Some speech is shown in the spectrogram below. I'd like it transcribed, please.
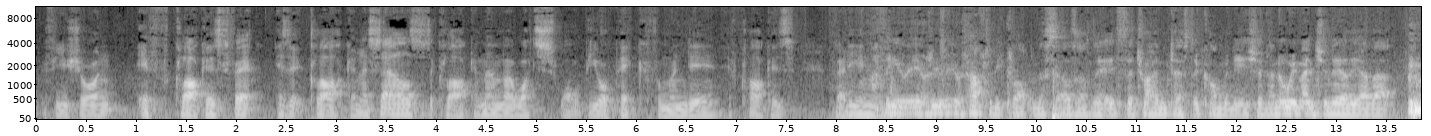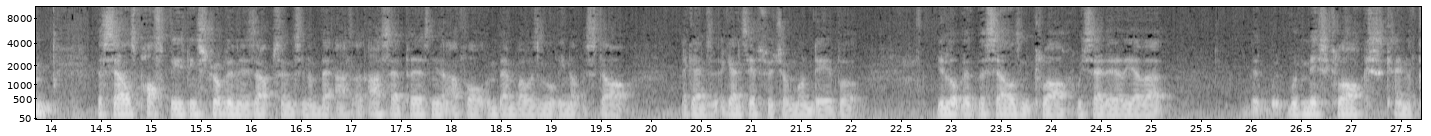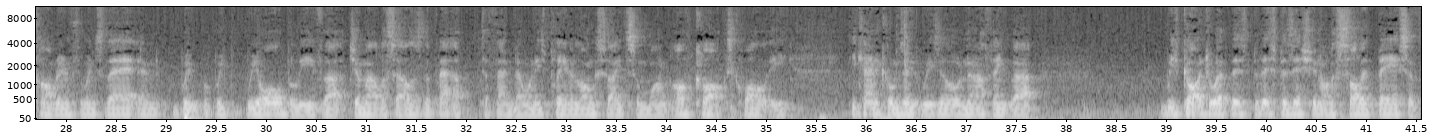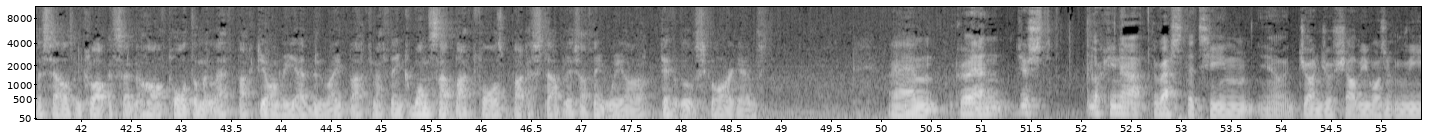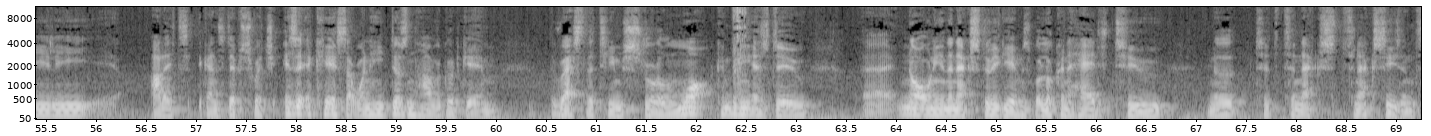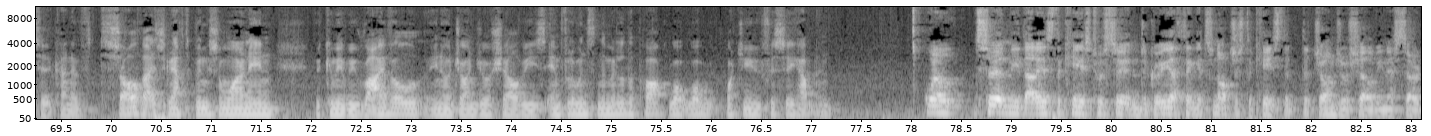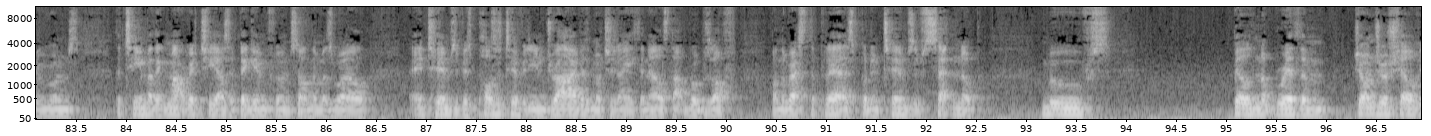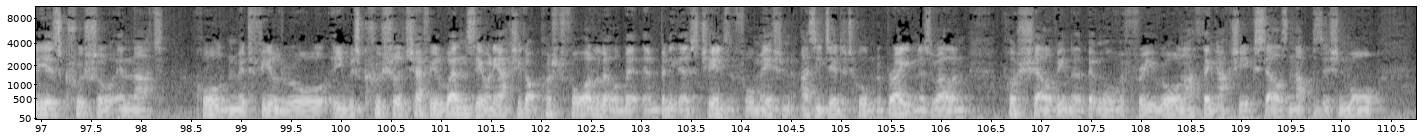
For you, Sean, if Clark is fit, is it Clark and Lascelles? Is it Clark and Mbemba? What's what would be your pick for Monday if Clark is ready? In, I think it, it, would have to be Clark and Lascelles, hasn't it? It's the tried and tested combination. I know we mentioned earlier that Lascelles possibly has been struggling in his absence, and I, I said personally that I thought Mbemba was unlucky not to start against against Ipswich on Monday. But you look at Lascelles and Clark. We said earlier that with Miss Clark's kind of calming influence there, and we, we we all believe that Jamal Lascelles is the better defender when he's playing alongside someone of Clark's quality. He kind of comes into his own, and I think that we've got into this this position on a solid base of Lascelles and Clark at centre half, Paul Dummett left back, DeAndre Yedlin right back, and I think once that back four's back established, I think we are difficult to score against. Um, brilliant. Just looking at the rest of the team, you know, Jonjo Shelvey wasn't really at it against Ipswich. Is it a case that when he doesn't have a good game, the rest of the team struggle? And what can Benitez do, uh, not only in the next three games, but looking ahead to you know, to, to next to next season to kind of solve that? Is he going to have to bring someone in who can maybe rival, you know, Jonjo Shelvey's influence in the middle of the park? What what what do you foresee happening? Well, certainly that is the case to a certain degree. I think it's not just the case that, that Jonjo Shelvey necessarily runs the team. I think Matt Ritchie has a big influence on them as well in terms of his positivity and drive as much as anything else. That rubs off on the rest of the players. But in terms of setting up moves, building up rhythm, Jonjo Shelvey is crucial in that holding midfield role. He was crucial at Sheffield Wednesday when he actually got pushed forward a little bit, and Benitez changed the formation as he did at home to Brighton as well, and pushed Shelvey into a bit more of a free role. And I think actually excels in that position more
